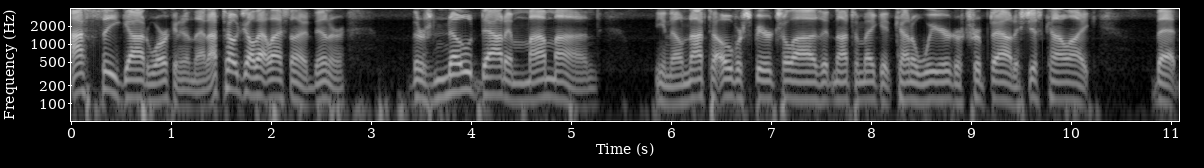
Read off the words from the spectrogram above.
I see God working in that. I told y'all that last night at dinner. there's no doubt in my mind, you know, not to over spiritualize it, not to make it kind of weird or tripped out. It's just kind of like that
